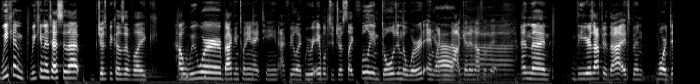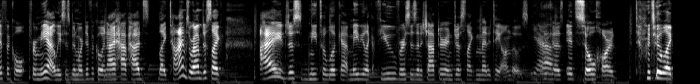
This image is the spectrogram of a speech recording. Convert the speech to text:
we can we can attest to that just because of like how we were back in 2019. I feel like we were able to just like fully indulge in the word and like not get enough of it. And then the years after that, it's been more difficult for me at least. It's been more difficult, and I have had like times where I'm just like. I just need to look at maybe like a few verses in a chapter and just like meditate on those Yeah. Yeah. because it's so hard to, to like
